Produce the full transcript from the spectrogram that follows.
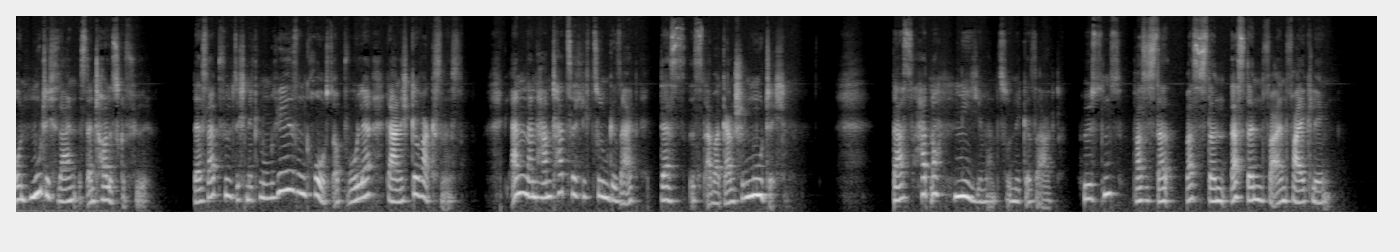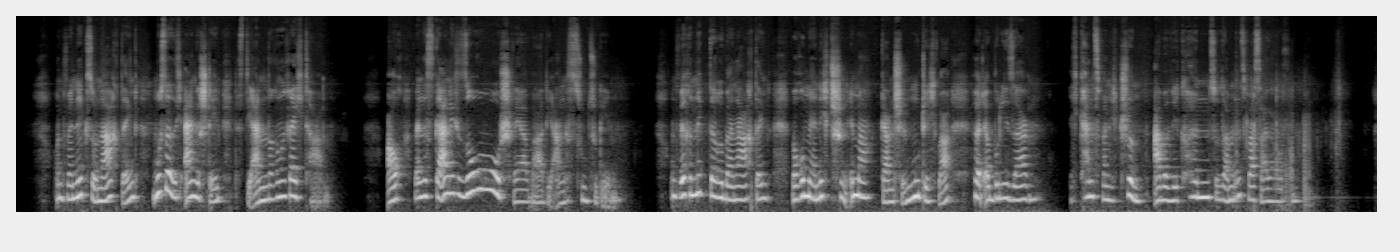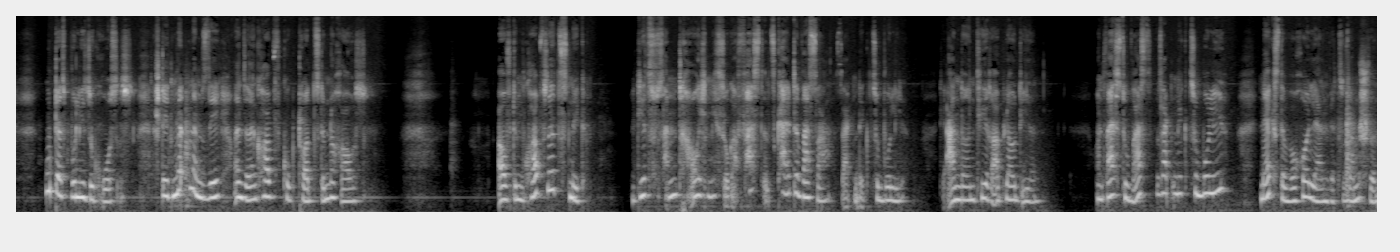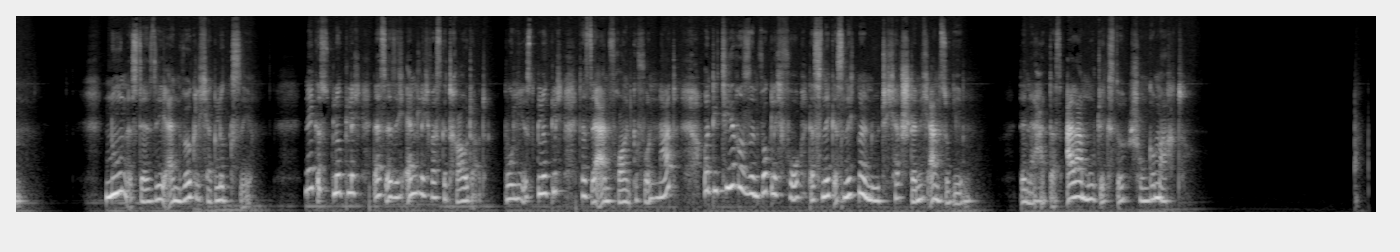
Und mutig sein ist ein tolles Gefühl. Deshalb fühlt sich Nick nun riesengroß, obwohl er gar nicht gewachsen ist. Die anderen haben tatsächlich zu ihm gesagt, das ist aber ganz schön mutig. Das hat noch nie jemand zu Nick gesagt. Höchstens, was ist, da, was ist denn das denn für ein Feigling? Und wenn Nick so nachdenkt, muss er sich eingestehen, dass die anderen recht haben. Auch wenn es gar nicht so schwer war, die Angst zuzugeben. Und während Nick darüber nachdenkt, warum er nicht schon immer ganz schön mutig war, hört er Bully sagen, ich kann zwar nicht schwimmen, aber wir können zusammen ins Wasser laufen. Gut, dass Bully so groß ist. Er steht mitten im See und sein Kopf guckt trotzdem noch raus. Auf dem Kopf sitzt Nick. Mit dir zusammen traue ich mich sogar fast ins kalte Wasser, sagt Nick zu Bully. Die anderen Tiere applaudieren. Und weißt du was? sagt Nick zu Bully. Nächste Woche lernen wir zusammen schwimmen. Nun ist der See ein wirklicher Glückssee. Nick ist glücklich, dass er sich endlich was getraut hat. Bully ist glücklich, dass er einen Freund gefunden hat. Und die Tiere sind wirklich froh, dass Nick es nicht mehr nötig hat, ständig anzugeben denn er hat das Allermutigste schon gemacht.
